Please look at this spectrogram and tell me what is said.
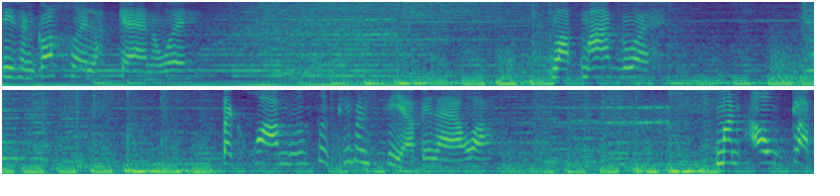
ริงๆ ฉันก็เคยรักแกนะเว้ย รักมากด้วย แต่ความรู้สึกที่มันเสียไปแล้วอะมันเอากลับ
